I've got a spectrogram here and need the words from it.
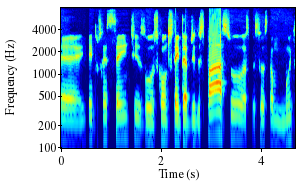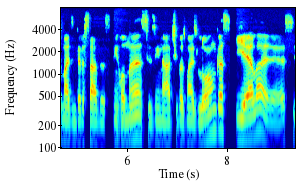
é, em tempos recentes, os contos têm perdido espaço, as pessoas estão muito mais interessadas em romances, em narrativas mais longas, e ela é esse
